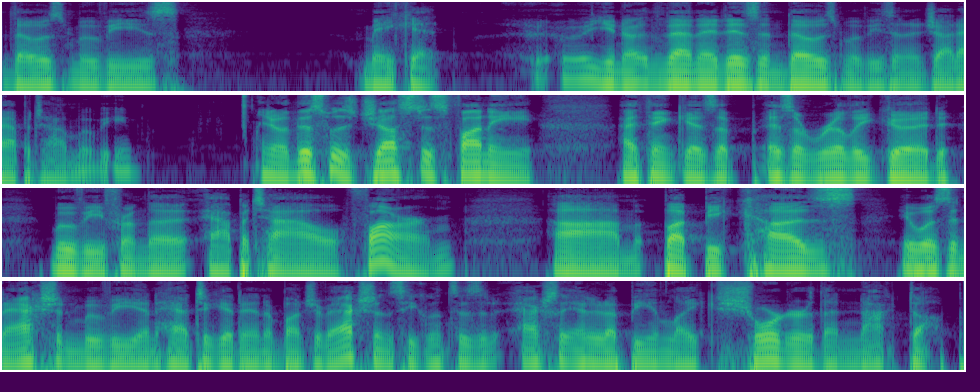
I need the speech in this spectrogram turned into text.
those movies make it you know than it is in those movies in a Judd Apatow movie. You know, this was just as funny, I think, as a as a really good movie from the Apatow farm. Um, but because it was an action movie and had to get in a bunch of action sequences, it actually ended up being like shorter than knocked up.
